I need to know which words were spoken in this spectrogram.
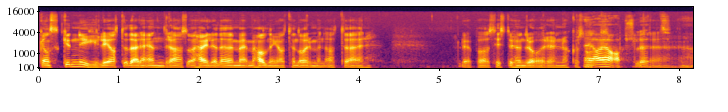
ganske nylig at det der er endra. Altså hele det med, med holdninga til normene, at det er i løpet av de siste 100 år eller noe sånt. Ja, ja, absolutt. Det- Ja.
